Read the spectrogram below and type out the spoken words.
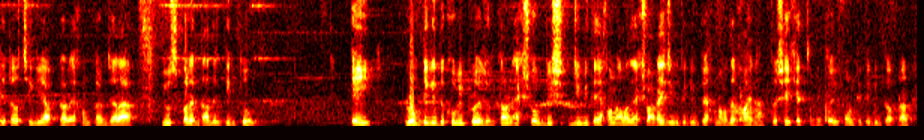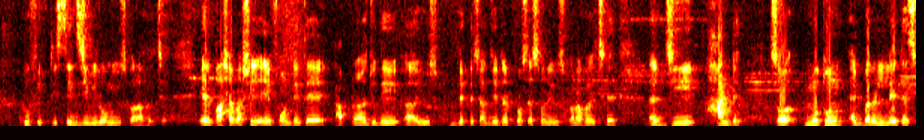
যেটা হচ্ছে গিয়ে আপনার এখনকার যারা ইউজ করেন, তাদের কিন্তু এই রোমটি কিন্তু খুবই প্রয়োজন, কারণ একশো বিশ জিবিতে এখন আমাদের, একশো আঠাশ জিবিতে কিন্তু এখন আমাদের হয় না। তো সেই ক্ষেত্রে কিন্তু এই ফোনটিতে কিন্তু আপনার two fifty six GB ROM use করা হয়েছে। এর পাশাপাশি এই ফোনটিতে আপনারা যদি ইউজ দেখতে চান যে এটার প্রসেসর ইউজ করা হয়েছে জি হান্ড্রেড। সো নতুন একবারে লেটেস্ট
